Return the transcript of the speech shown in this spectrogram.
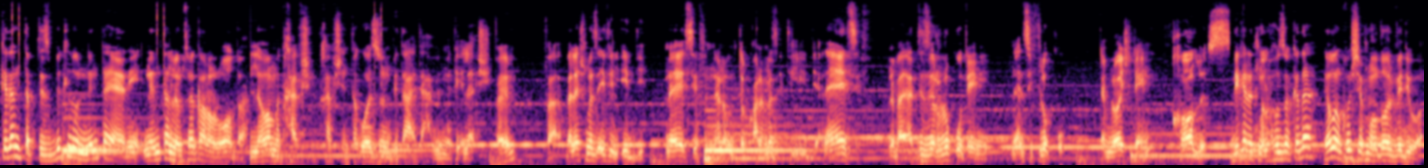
كده أنت بتثبت له إن أنت يعني إن أنت اللي مسيطر على الوضع. اللي هو ما تخافش ما تخافش أنت جوه الزون بتاعتي يا حبيبي ما تقلقش. فاهم؟ فبلاش مزقة الإيد دي. أنا آسف إن أنا قلت لكم على مزقة الإيد دي. أنا آسف. أنا بعتذر لكم تاني. أنا اسف لكم. ما تعملوهاش تاني. خالص. دي كانت ملحوظة كده؟ يلا نخش في موضوع الفيديو بقى.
